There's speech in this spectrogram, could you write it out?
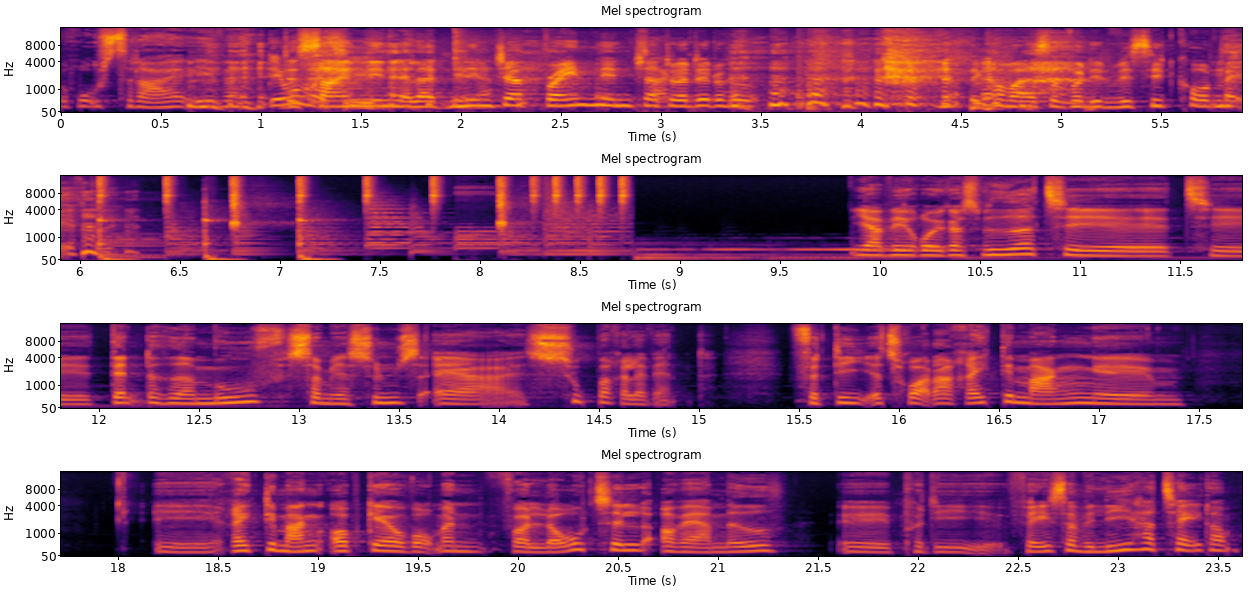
Ros til dig, Eva. det Design ninja, eller ninja, brand ninja, det var det, du hed. det kommer altså på dit visitkort bagefter. Jeg vil rykke os videre til, til den, der hedder Move, som jeg synes er super relevant. Fordi jeg tror, der er rigtig mange, øh, øh, rigtig mange opgaver, hvor man får lov til at være med øh, på de faser, vi lige har talt om,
